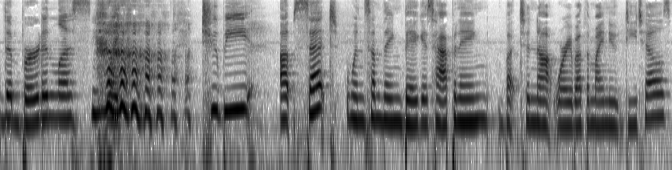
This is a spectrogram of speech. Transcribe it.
the burdenless, like, to be upset when something big is happening, but to not worry about the minute details.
